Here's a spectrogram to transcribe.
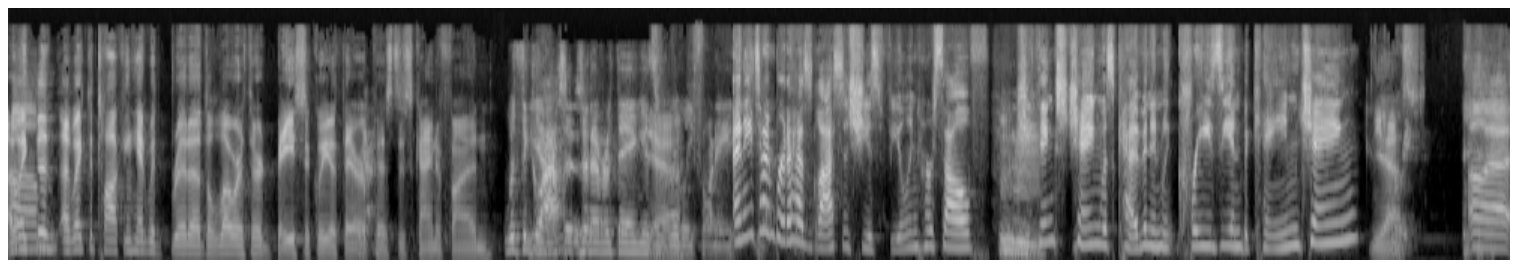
I like the Um, I like the talking head with Britta. The lower third, basically a therapist, is kind of fun. with the Yeah. glasses and everything. It's Yeah. really funny. Anytime Britta has glasses, she is feeling herself. She Mhm. thinks Chang was Kevin and went crazy and became Chang. Yes. Uh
